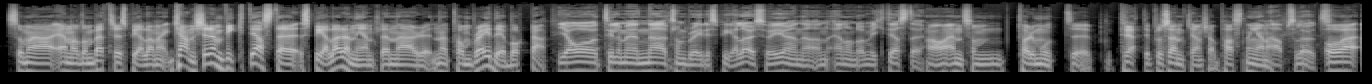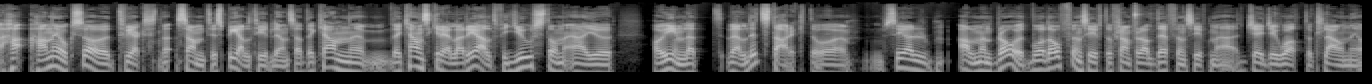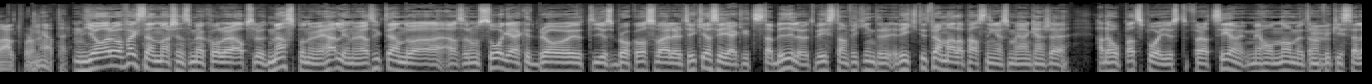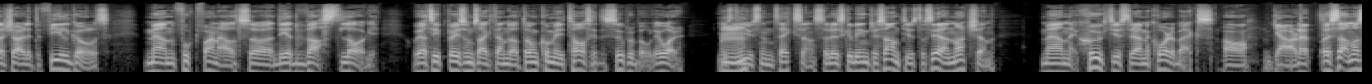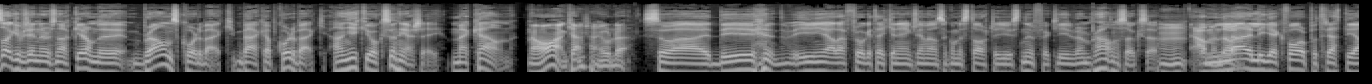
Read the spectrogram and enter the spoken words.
som är en av de bättre spelarna, kanske den viktigaste spelaren egentligen när, när Tom Brady är borta. Ja, till och med när Tom Brady spelar så är ju en, en, en av de viktigaste. Ja, en som tar emot eh, 30 procent kanske av passningarna. Absolut. Och eh, ha, han är också tveksam till spel tydligen, så att det, kan, eh, det kan skrälla rejält, för Houston är ju, har ju inlett väldigt starkt och ser allmänt bra ut, både offensivt och framförallt defensivt med JJ Watt och Clowney och allt vad de heter. Ja, det var faktiskt den matchen som jag kollade absolut mest på nu i helgen och jag tyckte ändå, alltså de såg jäkligt bra ut, just Brock Osweiler tycker jag ser jäkligt stabil ut. Visst, han fick inte riktigt fram alla passningar som han kanske hade hoppats på just för att se med honom, utan han fick istället köra lite field goals. Men fortfarande alltså, det är ett vasst lag. Och jag tippar ju som sagt ändå att de kommer ju ta sig till Super Bowl i år, just i Houston Texans. Så det ska bli intressant just att se den matchen. Men sjukt just det där med quarterbacks. Ja, galet. Och samma sak i och för sig när du snackar om det, Browns quarterback, backup quarterback, han gick ju också ner sig, McCown. Ja, kanske han gjorde. Så äh, det är ju alla frågetecken egentligen vem som kommer starta just nu för Cleveland Browns också. Mm, ja, de lär ligga kvar på 32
